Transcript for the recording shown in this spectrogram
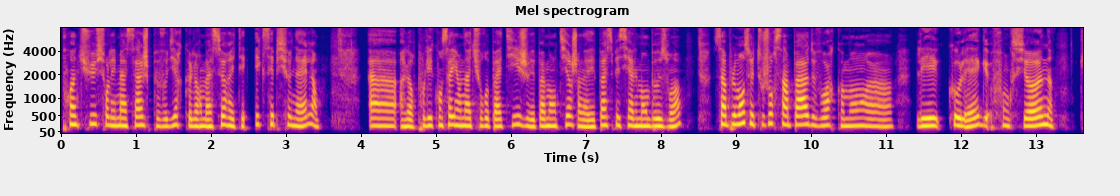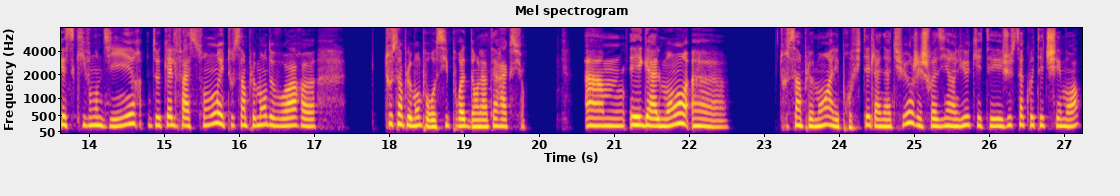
pointue sur les massages. Je peux vous dire que leur masseur était exceptionnel. Euh, alors pour les conseils en naturopathie, je ne vais pas mentir, j'en avais pas spécialement besoin. Simplement, c'est toujours sympa de voir comment euh, les collègues fonctionnent, qu'est-ce qu'ils vont dire, de quelle façon, et tout simplement de voir, euh, tout simplement pour aussi pour être dans l'interaction. et également, tout simplement aller profiter de la nature. J'ai choisi un lieu qui était juste à côté de chez moi,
